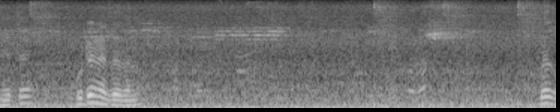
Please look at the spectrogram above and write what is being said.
नेतं कुठे नेतं त्यांना बघ.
